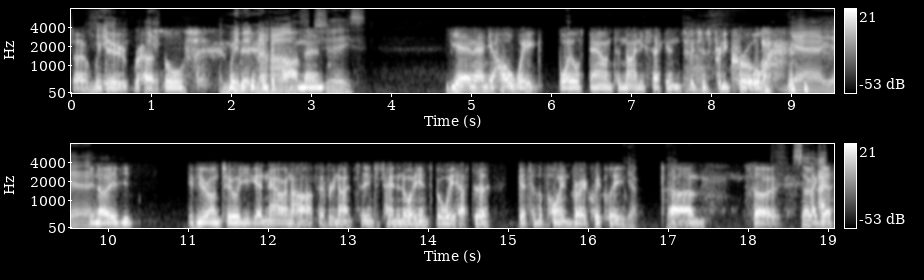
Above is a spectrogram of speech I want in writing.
So we Yeah. do rehearsals a with the minute and a different half. departments. Jeez. Yeah, man, your whole week boils down to 90 seconds, which is pretty cruel. Yeah, yeah. you know, if you if you're on tour, you get an hour and a half every night to entertain an audience, but we have to get to the point very quickly. Yep. Um, so So I guess-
